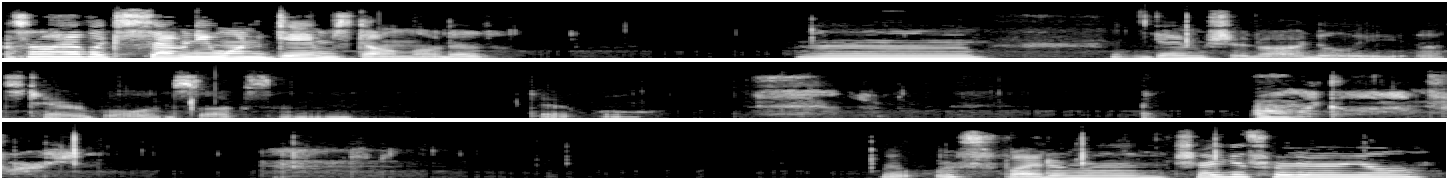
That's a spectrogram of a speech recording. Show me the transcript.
It's not I have like 71 games downloaded. Um, game should I delete? That's terrible and sucks and terrible. Oh my god, I'm farting. Wait, where's Spider Man? Should I get Spider Man, y'all?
